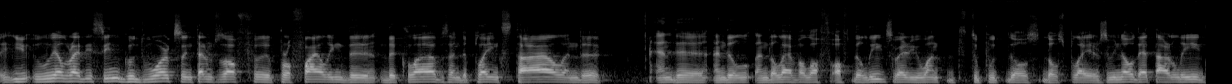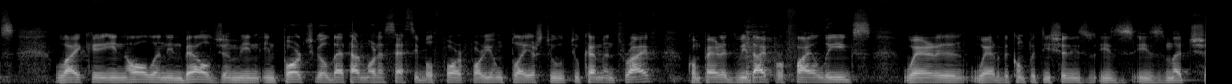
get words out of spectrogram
you, we already seen good works in terms of uh, profiling the, the clubs and the playing style and the and the, and the, and the level of, of the leagues where you want to put those, those players. We know that our leagues, like in Holland, in Belgium, in, in Portugal, that are more accessible for, for young players to, to come and thrive, compared with high profile leagues where, uh, where the competition is, is, is much.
